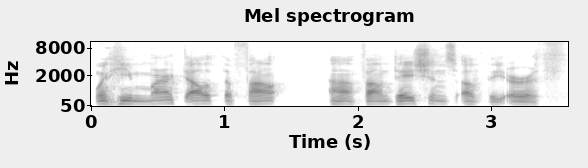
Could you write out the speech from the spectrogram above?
when he marked out the uh, foundations of the earth.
